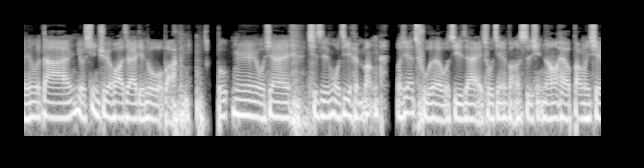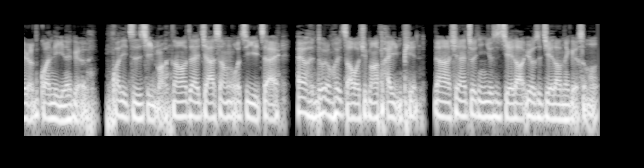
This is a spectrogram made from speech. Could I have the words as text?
如果大家有兴趣的话，再来联络我吧。因为我现在其实我自己很忙，我现在除了我自己在做健身房的事情，然后还要帮一些人管理那个管理资金嘛，然后再加上我自己在，还有很多人会找我去帮他拍影片。那现在最近就是接到，又是接到那个什么。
